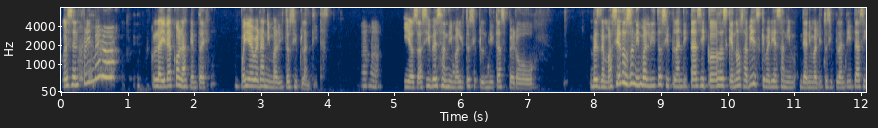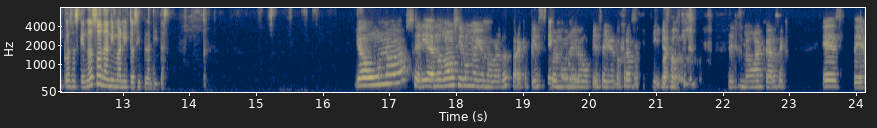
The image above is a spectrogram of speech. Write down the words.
Pues el primero la idea con la que entré. Voy a ver animalitos y plantitas. Y o sea, sí ves animalitos y plantitas, pero ves demasiados animalitos y plantitas y cosas que no sabías que verías de animalitos y plantitas y cosas que no son animalitos y plantitas. Yo uno sería, nos vamos a ir uno y uno, ¿verdad? Para que pienses con uno y luego piense yo en otra, porque sí, por favor. No, va a quedar seco. Este,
